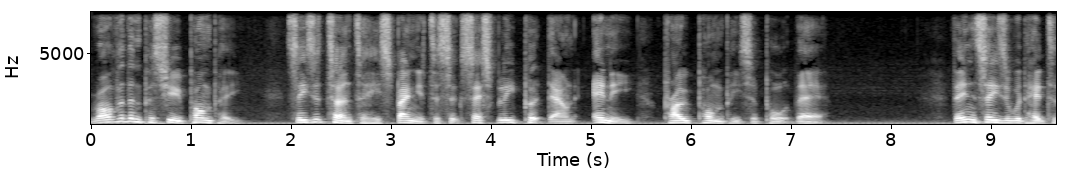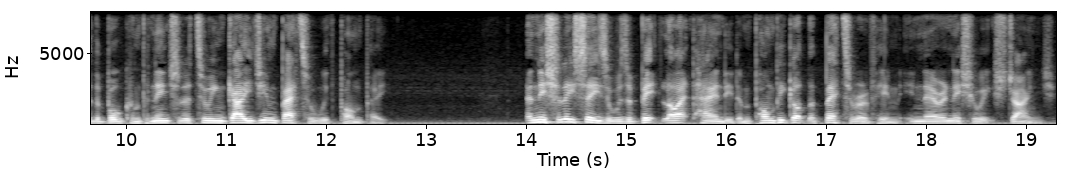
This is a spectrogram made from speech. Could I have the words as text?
Rather than pursue Pompey, Caesar turned to Hispania to successfully put down any pro Pompey support there. Then Caesar would head to the Balkan Peninsula to engage in battle with Pompey. Initially, Caesar was a bit light handed and Pompey got the better of him in their initial exchange.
